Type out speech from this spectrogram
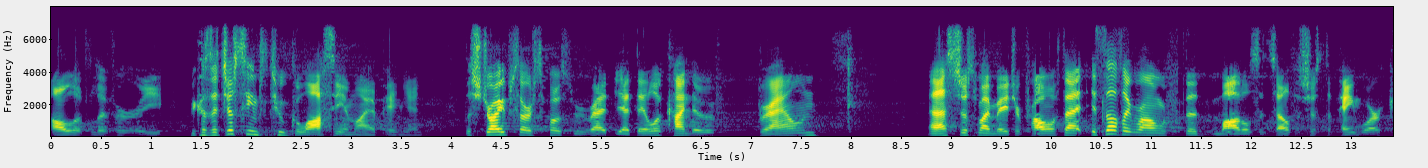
olive livery because it just seems too glossy in my opinion. The stripes are supposed to be red, yet they look kind of brown. And that's just my major problem with that. It's nothing wrong with the models itself, it's just the paintwork.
